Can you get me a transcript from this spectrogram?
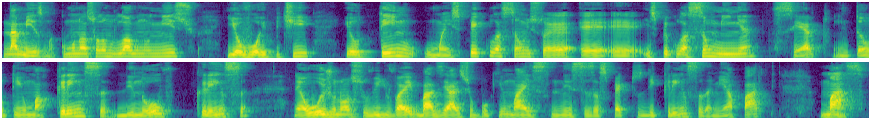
na mesma. Como nós falamos logo no início, e eu vou repetir, eu tenho uma especulação, isso é, é, é especulação minha, certo? Então eu tenho uma crença, de novo, crença. Né? Hoje o nosso vídeo vai basear-se um pouquinho mais nesses aspectos de crença da minha parte, mas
